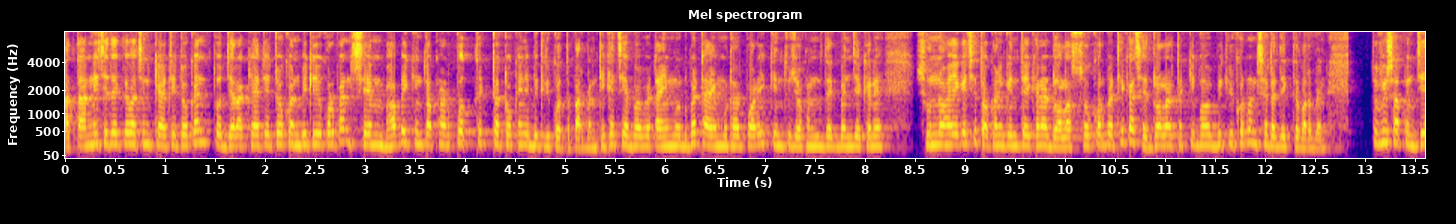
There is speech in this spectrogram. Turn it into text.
আর তার নিচে দেখতে পাচ্ছেন ক্যাটি টোকেন তো যারা ক্যাটি টোকেন বিক্রি করবেন সেমভাবে কিন্তু আপনার প্রত্যেকটা টোকেনই বিক্রি করতে পারবেন, ঠিক আছে? এভাবে টাইম উঠবে টাইম ওঠার পরেই কিন্তু যখন দেখবেন যে এখানে শূন্য হয়ে গেছে তখন কিন্তু এখানে ডলার শো করবে, ঠিক আছে? ডলারটা কীভাবে বিক্রি করবেন সেটা দেখতে পারবেন। তো ফিস আপনি যে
